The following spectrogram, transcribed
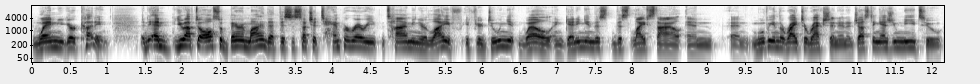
when you're cutting. And, and you have to also bear in mind that this is such a temporary time in your life. If you're doing it well and getting in this this lifestyle and and moving in the right direction and adjusting as you need to,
